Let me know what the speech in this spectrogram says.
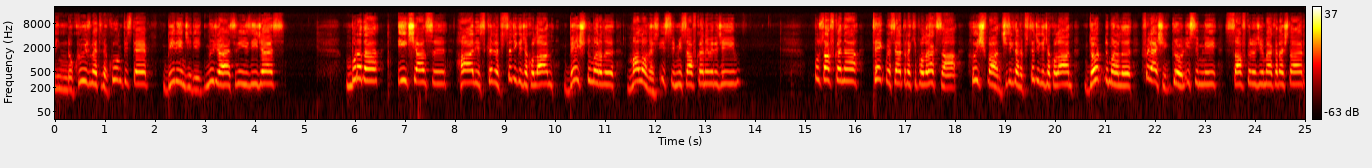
1900 metre kum pistte birincilik mücadelesini izleyeceğiz. Burada ilk şansı Halis Kadir piste çıkacak olan 5 numaralı Malones isimli safkana vereceğim. Bu safkana tek ve sert rakip olaraksa Hışvan çizgilerle piste çıkacak olan 4 numaralı Flashing Girl isimli safkan hocam arkadaşlar.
